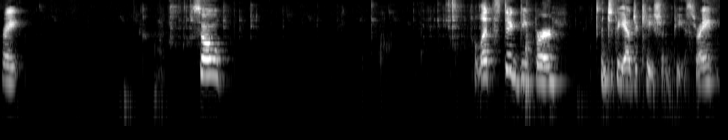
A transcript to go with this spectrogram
right? So, let's dig deeper into the education piece, right?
